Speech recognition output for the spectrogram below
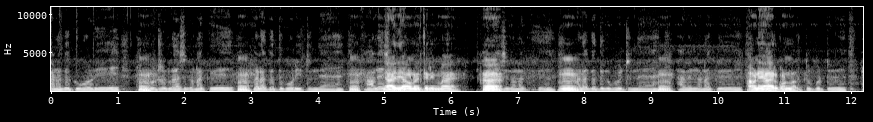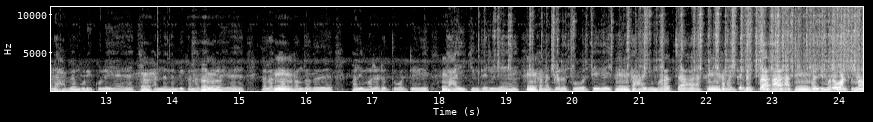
கணக்குக்கு ஓடி கம்ப்யூட்டர் கிளாஸ் கணக்கு விளக்கத்துக்கு ஓடிட்டு இருந்தேன். காலேஜ் தெரியுமா? கணக்கு ம். விளக்கத்துக்கு போயிட்டு இருந்தேன். அவன் கணக்கு அவனை யார் கொண்டது கட்டுப்பட்டு அட அவன் குடிக்குள்ளேயே அண்ணன் தம்பி கணக்குள்ளேயே விளக்கம் நடந்தது வழிமுறை எடுத்து ஓட்டி தாய்க்கும் தெரியும். கணக்கெடுத்து ஓட்டி தாய் மறைச்சா கணக்கெடுத்தா வழிமுறை ஓட்டுனா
